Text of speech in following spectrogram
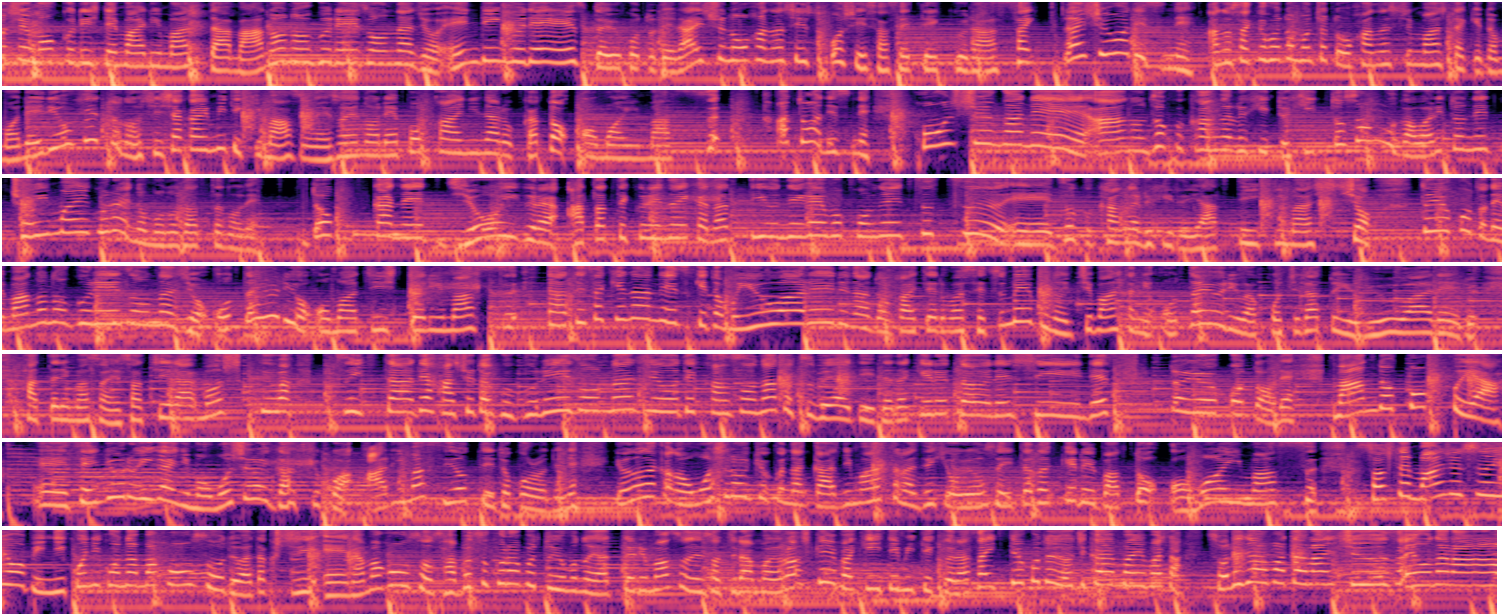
今週もお送りしてまいりました、マノのグレーゾーンラジオエンディングです。ということで、来週のお話少しさせてください。来週はですね、あの、先ほどもちょっとお話ししましたけども、レディオヘッドの試写会見てきますので、それのレポ会になるかと思います。あとはですね、今週がね、あの、続考えるヒット、ヒットソングが割とね、ちょい前ぐらいのものだったので、どっかね、上位ぐらい当たってくれないかなっていう願いも込めつつ、えー、続考えるヒットやっていきましょう。ということで、マノのグレーゾーンラジオ、お便りをお待ちしております。宛先なんですけども、URL など書いてあります説明文の一番下にお便りはこちらという URL 貼ってありますので、そちら、もしくは Twitter でハッシュタググレーゾーンラジオで感想などつぶやいていただけると嬉しいです。ということで、マンドポップや、えー、セニョール以外にも面白い楽曲はありますますよっていうところでね、世の中の面白い曲なんかありましたらぜひお寄せいただければと思います。そして毎週水曜日、ニコニコ生放送で私、えー生放送サブスクラブというものをやっておりますので、そちらもよろしければ聞いてみてください。ということでお時間参りました。それではまた来週、さようなら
